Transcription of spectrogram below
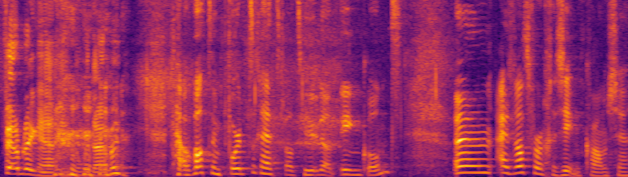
verbrengen, jonge dame. Nou, wat een portret wat hier dan inkomt. Ehm uit wat voor gezin kwam ze?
